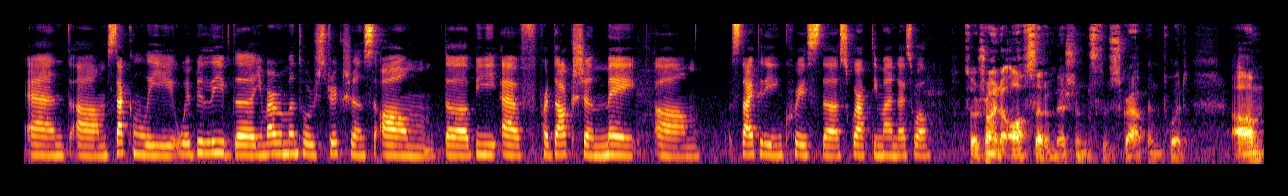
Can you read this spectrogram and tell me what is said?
And um, secondly, we believe the environmental restrictions on the BF production may um, slightly increase the scrap demand as well. So, trying to offset emissions through scrap input. Um,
